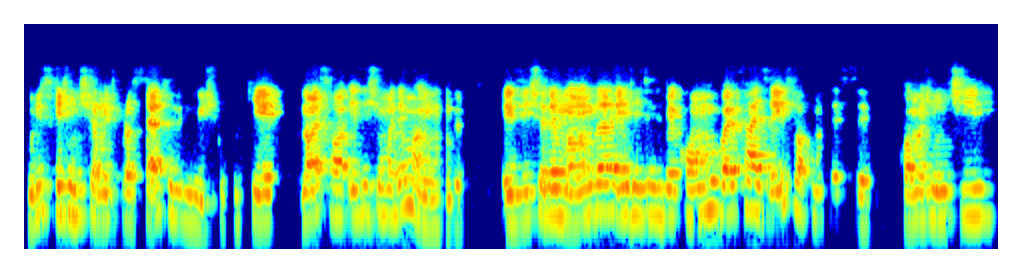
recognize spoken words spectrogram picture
Por isso que a gente chama de processo linguístico, porque não é só existir uma demanda. Existe a demanda e a gente tem que ver como vai fazer isso acontecer, como a gente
